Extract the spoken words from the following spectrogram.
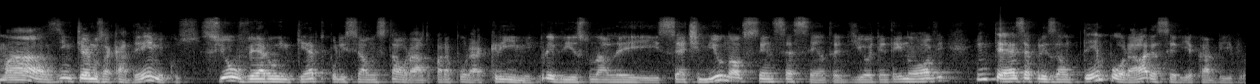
Mas, em termos acadêmicos, se houver um inquérito policial instaurado para apurar crime previsto na Lei 7.960 de 89, em tese a prisão temporária seria cabível.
